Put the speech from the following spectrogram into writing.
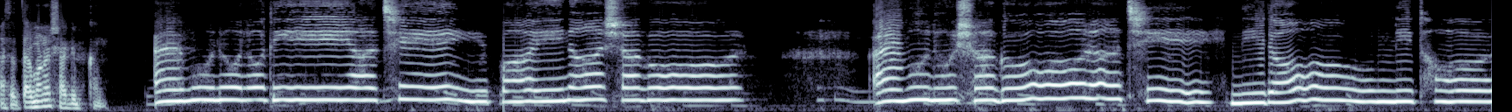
আচ্ছা তার মানে সাকিব খান। এমন নদী আছে পাই না সাগর। এমন সাগর আছে নীরব নিথর।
